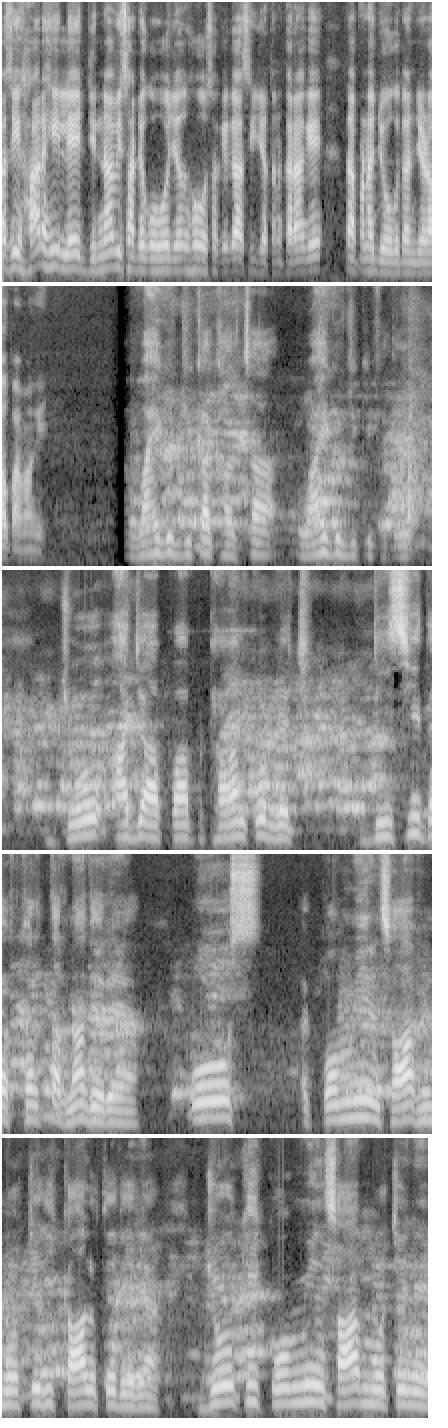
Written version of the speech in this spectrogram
ਅਸੀਂ ਹਰ ਹੀਲੇ ਜਿੰਨਾ ਵੀ ਸਾਡੇ ਕੋਲ ਹੋ ਜ- ਹੋ ਸਕੇਗਾ ਅਸੀਂ ਯਤਨ ਕਰਾਂਗੇ ਤਾਂ ਆਪਣਾ ਯੋਗਦਾਨ ਜਿਹੜਾ ਉਹ ਪਾਵਾਂਗੇ। ਵਾਹਿਗੁਰੂ ਜੀ ਕਾ ਖਾਲਸਾ, ਵਾਹਿਗੁਰੂ ਜੀ ਕੀ ਫਤਿਹ। ਜੋ ਅੱਜ ਆਪਾਂ ਪਠਾਨਕੋਟ ਵਿੱਚ ਡੀਸੀ ਦਫ਼ਤਰ ਧਰਨਾ ਦੇ ਰਹੇ ਹਾਂ, ਉਸ ਕੌਮੀ ਇਨਸਾਫ ਮੋਰਚੇ ਦੀ ਕਾਲ ਉੱਤੇ ਦੇ ਰਹੇ ਹਾਂ ਜੋ ਕਿ ਕੌਮੀ ਇਨਸਾਫ ਮੋਰਚੇ ਨੇ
